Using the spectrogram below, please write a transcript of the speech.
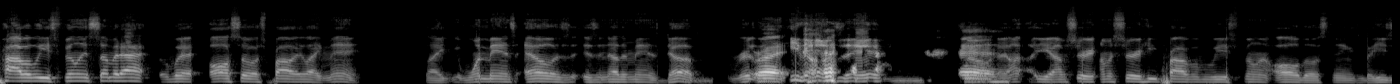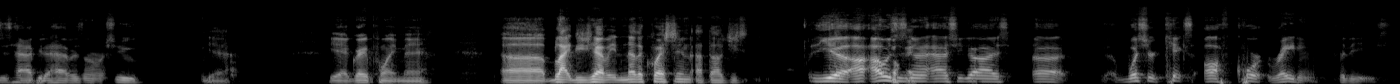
probably is feeling some of that, but also it's probably like, man, like one man's L is, is another man's dub. Really, Right. You know what I'm saying? Mhm. So Yeah. uh, yeah, I'm sure. I'm sure he probably is feeling all those things, but he's just happy to have his own shoe. Yeah. Yeah, great point, man. Uh Black, did you have another question? I thought you Yeah, I, I was just gonna ask you guys, uh, what's your kicks off court rating for these?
